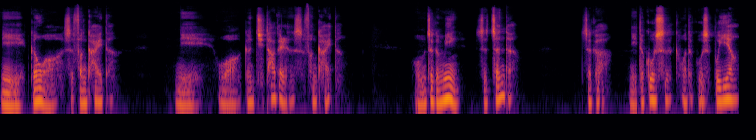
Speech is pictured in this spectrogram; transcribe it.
你跟我是分开的，你我跟其他的人是分开的。我们这个命是真的，这个你的故事跟我的故事不一样。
